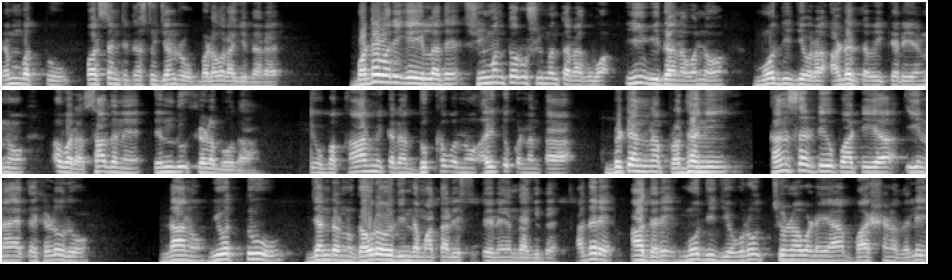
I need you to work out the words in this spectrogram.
ಎಂಬತ್ತು ಪರ್ಸೆಂಟಿನಷ್ಟು ಜನರು ಬಡವರಾಗಿದ್ದಾರೆ. ಬಡವರಿಗೆ ಇಲ್ಲದೆ ಶ್ರೀಮಂತರು ಶ್ರೀಮಂತರಾಗುವ ಈ ವಿಧಾನವನ್ನು ಮೋದಿಜಿಯವರ ಆಡಳಿತ ವೈಖರಿಯನ್ನು ಅವರ ಸಾಧನೆ ಎಂದು ಹೇಳಬಹುದಾ? ಒಬ್ಬ ಕಾರ್ಮಿಕರ ದುಃಖವನ್ನು ಅರಿತುಕೊಂಡಂತ ಬ್ರಿಟನ್ನ ಪ್ರಧಾನಿ ಕನ್ಸರ್ಟಿವ್ ಪಾರ್ಟಿಯ ಈ ನಾಯಕ ಹೇಳೋದು, ನಾನು ಇವತ್ತು ಜನರನ್ನು ಗೌರವದಿಂದ ಮಾತಾಡಿಸುತ್ತೇನೆ ಎಂದಾಗಿದೆ. ಆದರೆ ಆದರೆ ಮೋದಿಜಿಯವರು ಚುನಾವಣೆಯ ಭಾಷಣದಲ್ಲಿ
